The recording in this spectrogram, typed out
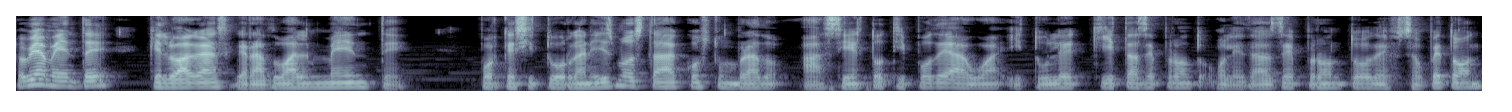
Obviamente que lo hagas gradualmente. Porque si tu organismo está acostumbrado a cierto tipo de agua y tú le quitas de pronto o le das de pronto de sopetón,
